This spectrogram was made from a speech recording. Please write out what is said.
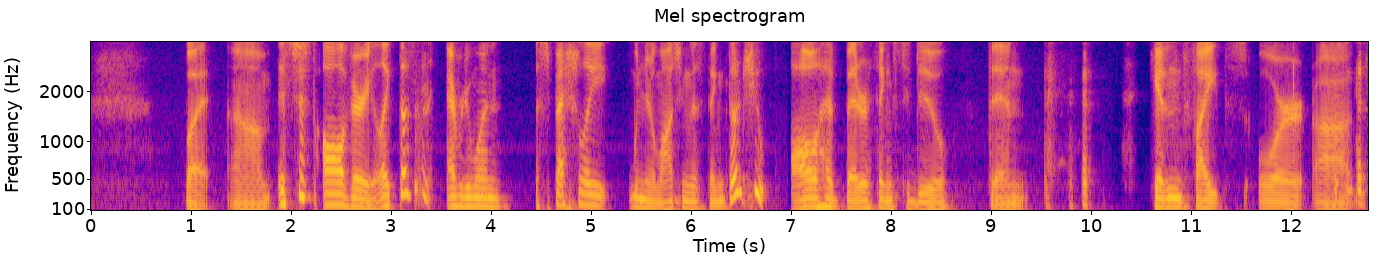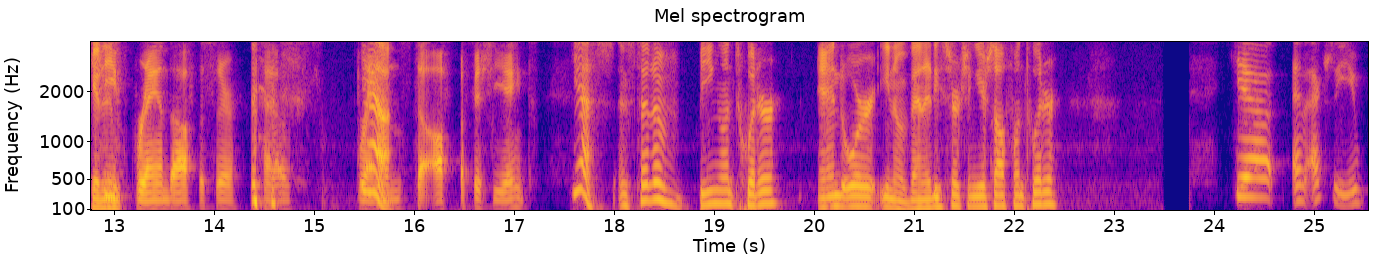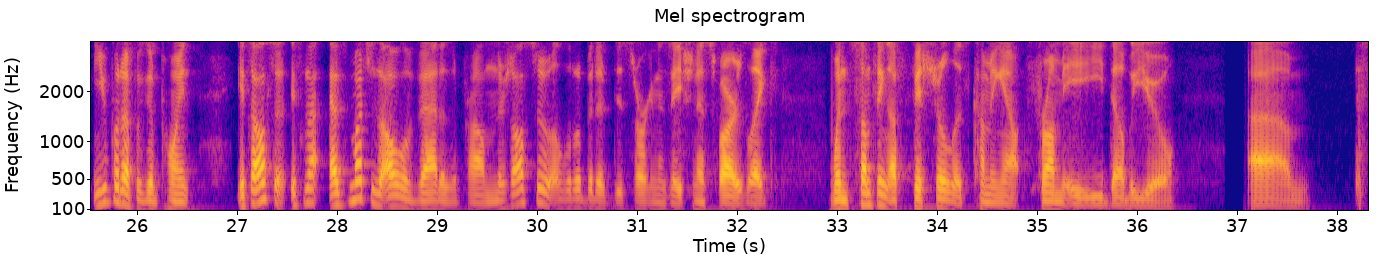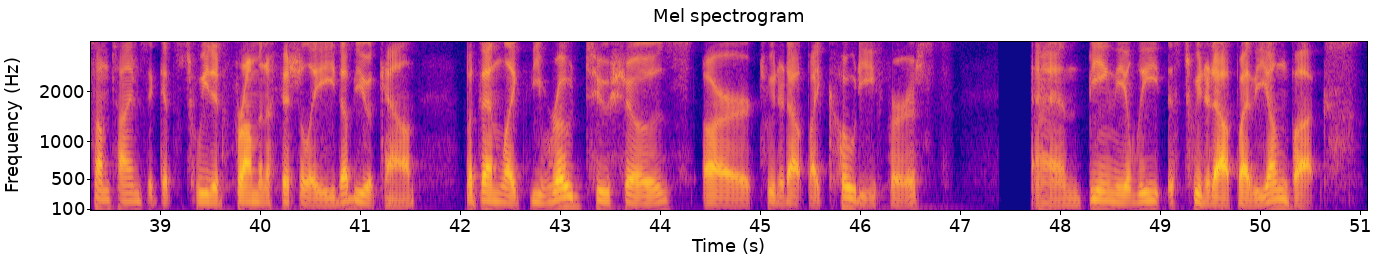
But um, it's just all very like, doesn't everyone, especially when you're launching this thing, don't you all have better things to do than get in fights or uh, Doesn't the get chief in? brand officer have brands to off- officiate? Yes, instead of being on Twitter and or you know vanity searching yourself on Twitter. Yeah, and actually, you you put up a good point. It's also it's not as much as all of that is a problem. There's also a little bit of disorganization as far as like when something official is coming out from AEW. Um, sometimes it gets tweeted from an official AEW account, but then like the Road to shows are tweeted out by Cody first, and Being the Elite is tweeted out by the Young Bucks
